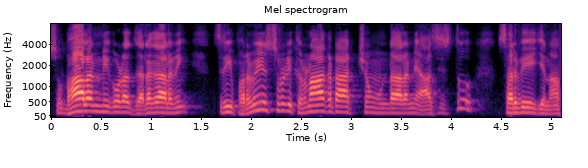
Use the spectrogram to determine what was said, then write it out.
శుభాలన్నీ కూడా జరగాలని శ్రీ పరమేశ్వరుడి కరుణాకటాక్షం ఉండాలని ఆశిస్తూ సర్వే జనా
